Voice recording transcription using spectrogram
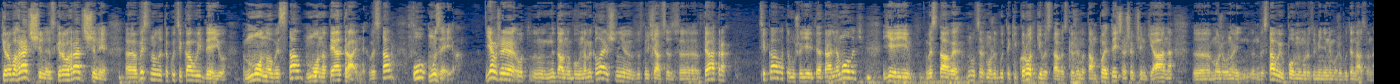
Кіровоградщини з Кіровоградщини е, висунули таку цікаву ідею моновистав, монотеатральних вистав у музеях. Я вже от е, недавно був на Миколаївщині, зустрічався з, в театрах. Цікаво, тому що є і театральна молодь, є і вистави. Ну це ж можуть бути такі короткі вистави, скажімо, там поетична Шевченкіана. е, Може воно виставою в повному розумінні не може бути названа.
